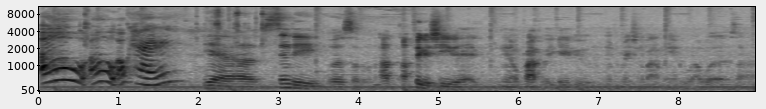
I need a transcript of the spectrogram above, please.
Oh, oh, okay. Yeah, uh, Cindy was. Uh, I, I figured she had, you know, properly gave you information about me and who I was. Uh,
